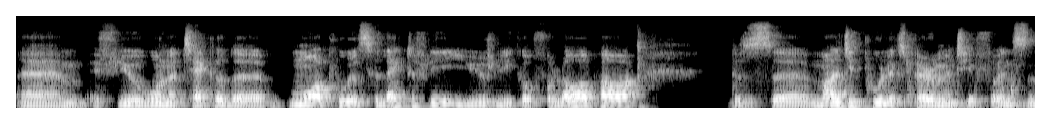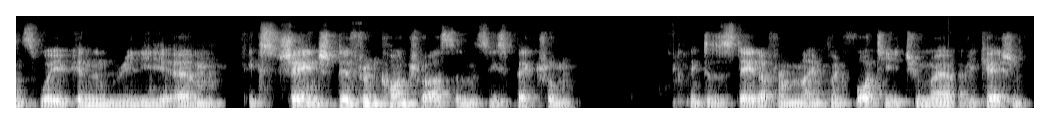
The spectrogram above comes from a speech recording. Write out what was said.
Um, if you want to tackle the more pools selectively, you usually go for lower power. This is a multi-pool experiment here, for instance, where you can really um, exchange different contrasts in the Z spectrum. I think this is data from 9.40 tumor application.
